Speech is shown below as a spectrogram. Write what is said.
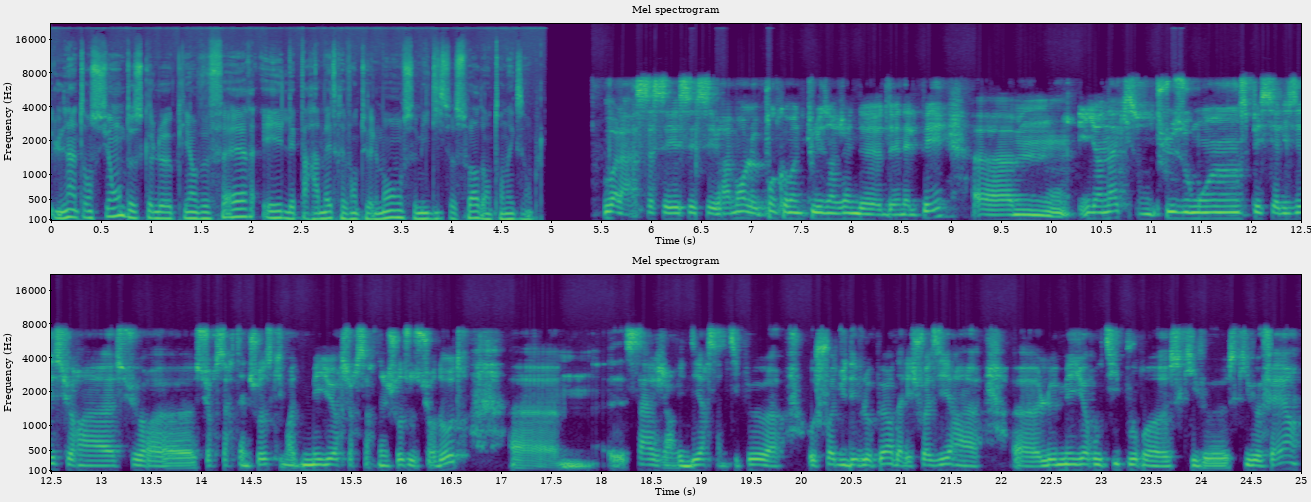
l'intention de ce que le client veut faire et les paramètres éventuellement ce midi, ce soir dans ton exemple. Voilà, ça c'est vraiment le point commun de tous les engins de, NLP. Euh, il y en a qui sont plus ou moins spécialisés sur euh, sur euh, sur certaines choses, qui vont être meilleurs sur certaines choses ou sur d'autres. ça, j'ai envie de dire, c'est un petit peu au choix du développeur d'aller choisir le meilleur outil pour ce qu'il veut ce veut faire.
